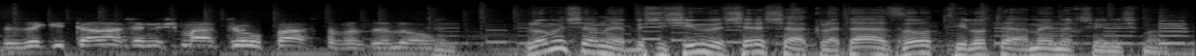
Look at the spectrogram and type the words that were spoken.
וזה גיטרה שנשמעת ג'ו פאסט, אבל זה לא... כן. לא משנה, ב-66 ההקלטה הזאת היא לא תיאמן איך שהיא נשמעת.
